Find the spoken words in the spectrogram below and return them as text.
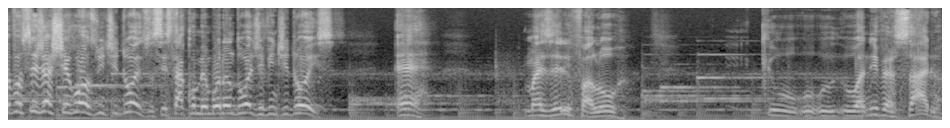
Mas você já chegou aos 22, você está comemorando hoje 22. É, mas ele falou que o, o, o aniversário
